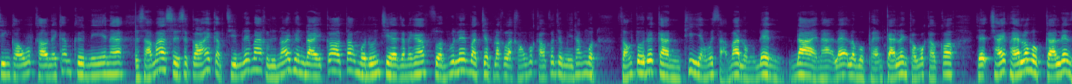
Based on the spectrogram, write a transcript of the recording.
จริงของพวกเขาในค่ำคืนนี้นะจะสามารถเซสกอร์ให้กับทีมได้มากหรือน้อยเพียงใดก็ต้องมาลุ้นเชียร์กันนะครับ ส่วนผู้เล่นบาดเจ็บหลักๆ ของพวกเขาก็จะมีทั้งหมด 2 ตัวด้วยกันที่ยังไม่สามารถลงเล่นได้นะฮะและระบบแผนการเล่นของพวกเขาก็จะใช้แผนระบบการเล่น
